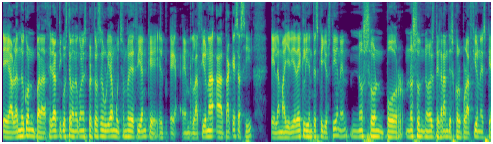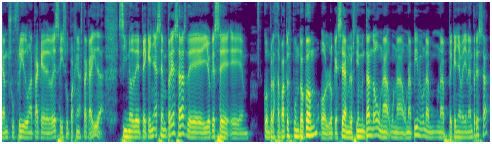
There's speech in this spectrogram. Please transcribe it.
eh, hablando con, para hacer artículos hablando con expertos de seguridad, muchos me decían que en relación a, ataques así, la mayoría de clientes que ellos tienen no son por, no son, no es de grandes corporaciones que han sufrido un ataque de OS y su página está caída, sino de pequeñas empresas, de, yo qué sé, em, comprazapatos.com o lo que sea, me lo estoy inventando, una, una, una pyme, una, pequeña mediana empresa,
